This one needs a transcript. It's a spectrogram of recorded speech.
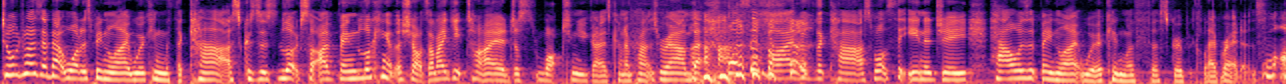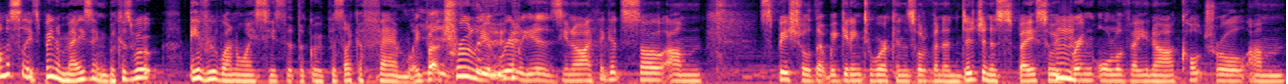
talk to us about what it's been like working with the cast because it looks like I've been looking at the shots and I get tired just watching you guys kind of prance around. But what's the vibe of the cast? What's the energy? How has it been like working with this group of collaborators? Well, honestly, it's been amazing because we're everyone always says that the group is like a family, but truly, it really is. You know, I think it's so um, special that we're getting to work in sort of an indigenous space, so we bring all of our, you know, our cultural um,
